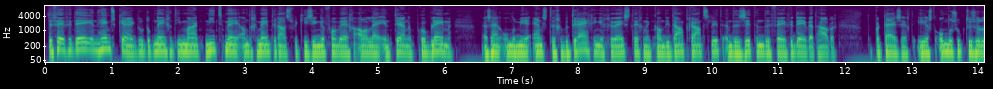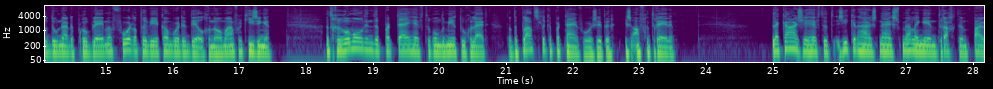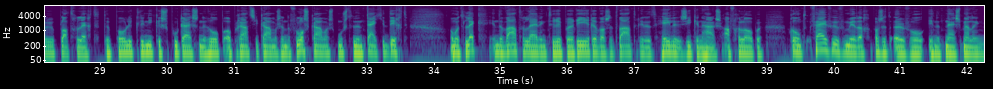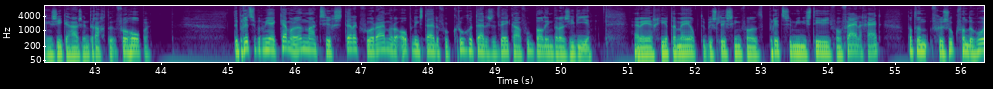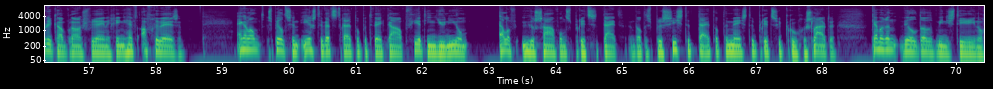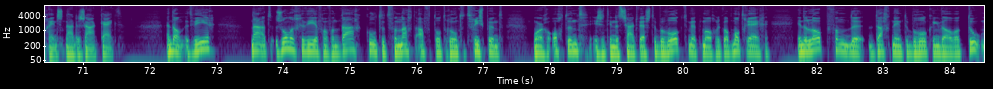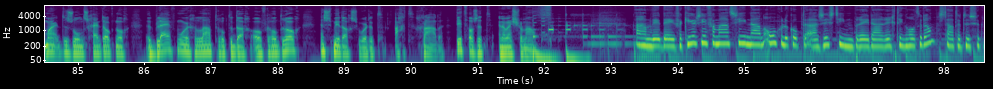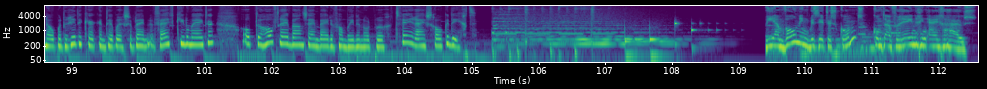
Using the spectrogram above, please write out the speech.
De VVD in Heemskerk doet op 19 maart niet mee aan de gemeenteraadsverkiezingen vanwege allerlei interne problemen. Er zijn onder meer ernstige bedreigingen geweest tegen een kandidaat-raadslid en de zittende VVD-wethouder. De partij zegt eerst onderzoek te zullen doen naar de problemen voordat er weer kan worden deelgenomen aan verkiezingen. Het gerommel in de partij heeft er onder meer toegeleid dat de plaatselijke partijvoorzitter is afgetreden. Lekkage heeft het ziekenhuis Nijsmellingen in Drachten een paar uur platgelegd. De polyklinieken, spoedeisende hulp, operatiekamers en de verloskamers moesten een tijdje dicht. Om het lek in de waterleiding te repareren was het water in het hele ziekenhuis afgelopen. Rond vijf uur vanmiddag was het euvel in het Nijsmellingen ziekenhuis in Drachten verholpen. De Britse premier Cameron maakt zich sterk voor ruimere openingstijden voor kroegen tijdens het WK voetbal in Brazilië. Hij reageert daarmee op de beslissing van het Britse ministerie van Veiligheid dat een verzoek van de horecabranchevereniging heeft afgewezen. Engeland speelt zijn eerste wedstrijd op het WK op 14 juni om 11 uur s'avonds Britse tijd. En dat is precies de tijd dat de meeste Britse kroegen sluiten. Cameron wil dat het ministerie nog eens naar de zaak kijkt. En dan het weer. Na het zonnige weer van vandaag koelt het vannacht af tot rond het vriespunt. Morgenochtend is het in het zuidwesten bewolkt met mogelijk wat motregen. In de loop van de dag neemt de bewolking wel wat toe, maar de zon schijnt ook nog. Het blijft morgen later op de dag overal droog en smiddags wordt het 8 graden. Dit was het NOS Journaal. ANWB Verkeersinformatie. Na een ongeluk op de A16 Breda richting Rotterdam... staat er tussen knopen Ridderkerk en Terbrechtseplein 5 kilometer. Op de hoofdrijbaan zijn bij de Van Brieden Noordbrug twee rijstroken dicht. Wie aan woningbezitters komt, komt aan Vereniging Eigen Huis.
